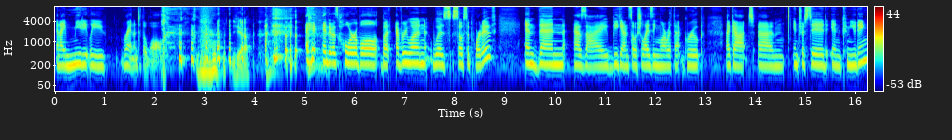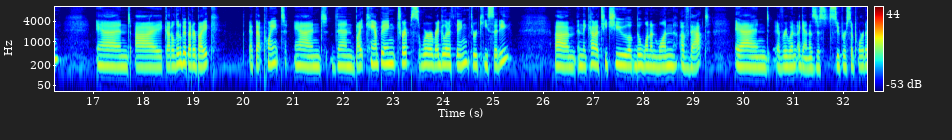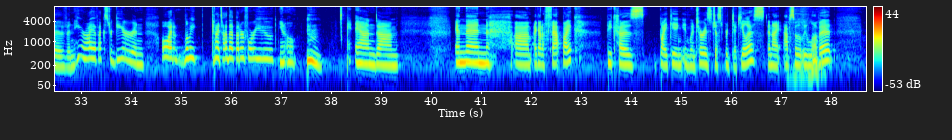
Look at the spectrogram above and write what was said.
and I immediately ran into the wall. yeah. and it was horrible, but everyone was so supportive. And then as I began socializing more with that group, I got um, interested in commuting and I got a little bit better bike at that point. And then bike camping trips were a regular thing through Key City. Um, and they kind of teach you the one on one of that. And everyone, again, is just super supportive. And here, I have extra gear. And oh, I don't, let me, can I tie that better for you? You know, and um, and then um, I got a fat bike because biking in winter is just ridiculous, and I absolutely love it.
